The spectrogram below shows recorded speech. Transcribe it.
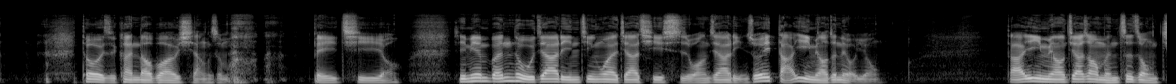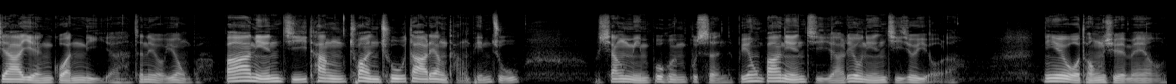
都一直看到不知道想什么 悲戚哦。今天本土加零，境外加七，死亡加零，所以打疫苗真的有用。打疫苗加上我们这种加严管理啊，真的有用吧？八年级烫窜出大量躺平族，乡民不婚不生，不用八年级啊，六年级就有了。因为我同学没有，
